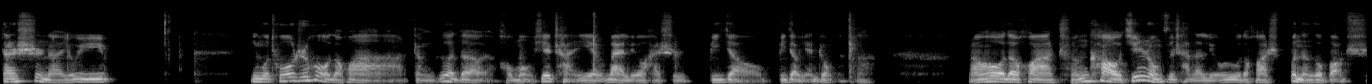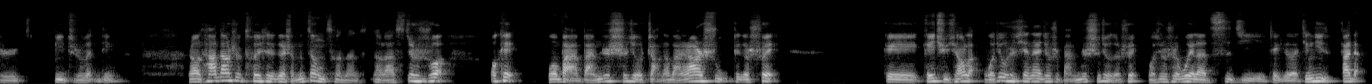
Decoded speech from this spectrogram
但是呢，由于英国脱欧之后的话，整个的某些产业外流还是。比较比较严重的啊，然后的话，纯靠金融资产的流入的话是不能够保持币值稳定的。然后他当时推出一个什么政策呢？特拉斯就是说，OK，我把百分之十九涨到百分之二十五这个税给给取消了，我就是现在就是百分之十九的税，我就是为了刺激这个经济发展。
